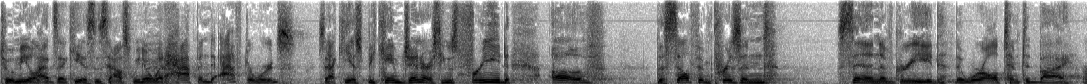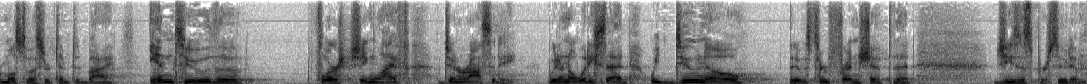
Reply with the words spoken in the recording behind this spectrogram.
to a meal at Zacchaeus' house, we know what happened afterwards. Zacchaeus became generous. He was freed of the self imprisoned sin of greed that we're all tempted by, or most of us are tempted by, into the flourishing life of generosity. We don't know what he said. We do know that it was through friendship that Jesus pursued him.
